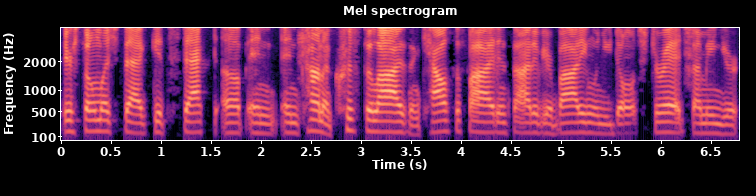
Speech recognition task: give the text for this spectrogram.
There's so much that gets stacked up and, and kind of crystallized and calcified inside of your body when you don't stretch. I mean, your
